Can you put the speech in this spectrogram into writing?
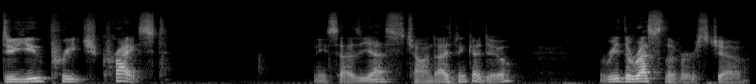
Do you preach Christ? And he says, Yes, Chanda, I think I do. Read the rest of the verse, Joe.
